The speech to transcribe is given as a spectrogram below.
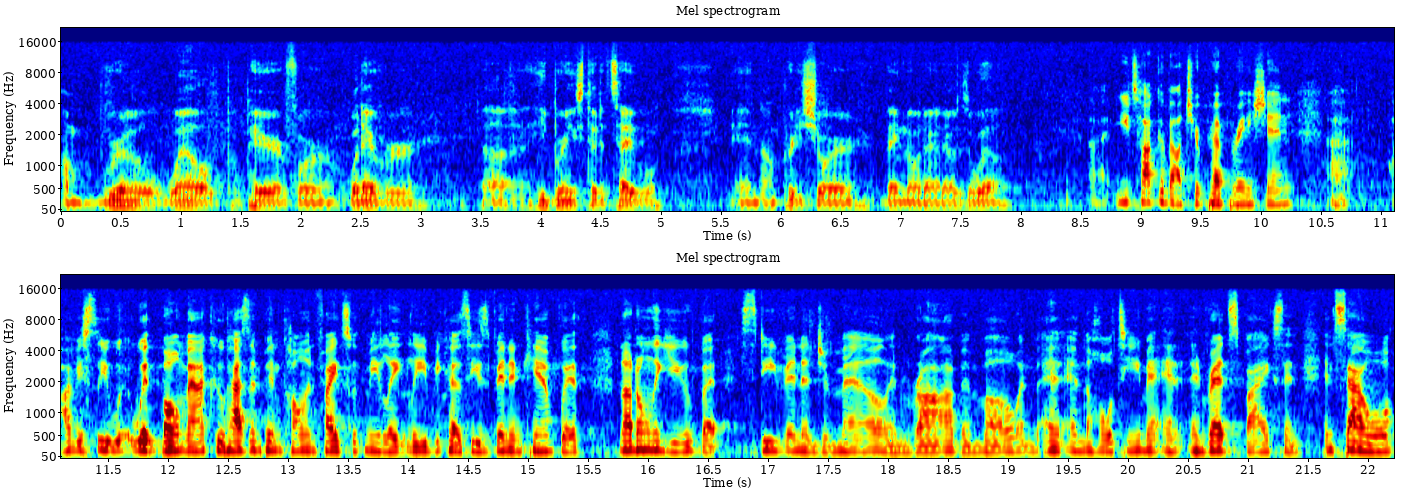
I'm real well prepared for whatever uh, he brings to the table, and I'm pretty sure they know that as well. Uh, you talk about your preparation. Uh, obviously, w- with Bomac, who hasn't been calling fights with me lately because he's been in camp with not only you, but Steven and Jamel and Rob and Mo and, and, and the whole team and, and Red Spikes and, and Saul.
